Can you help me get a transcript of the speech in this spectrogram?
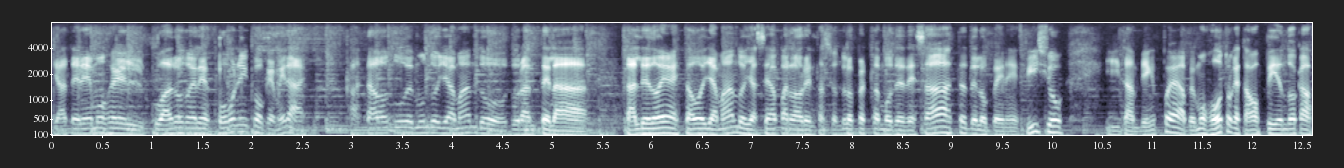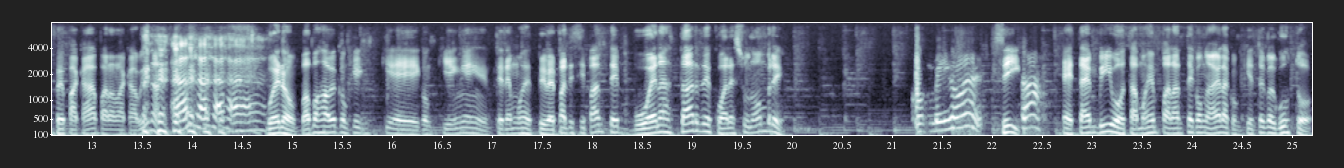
Ya tenemos el cuadro telefónico que mira, Ha estado todo el mundo llamando durante la tarde de hoy, han estado llamando, ya sea para la orientación de los préstamos de desastres, de los beneficios, y también pues vemos otro que estamos pidiendo café para acá, para la cabina. bueno, vamos a ver con quién, que- con quién eh, tenemos el primer participante. Buenas tardes, ¿cuál es su nombre? Conmigo es. Sí, Ah, está en vivo, estamos en Palante con Aela, ¿con quién tengo el gusto?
